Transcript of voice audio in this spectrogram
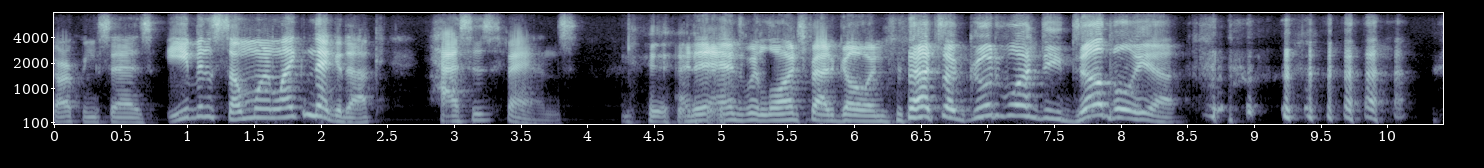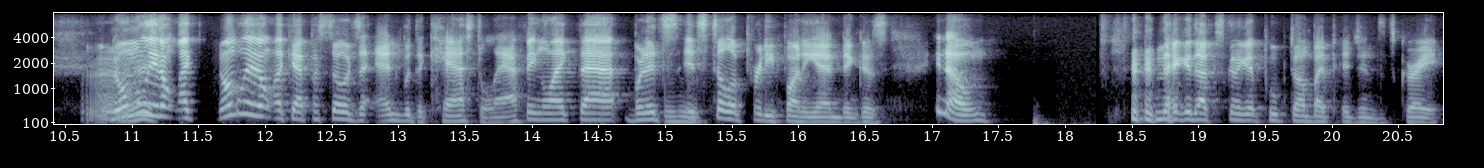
Darkwing says, even someone like Negaduck has his fans. And it ends with Launchpad going, that's a good one, DW. normally I don't like normally I don't like episodes that end with the cast laughing like that, but it's Mhm. it's still a pretty funny ending because you know Negaduck's gonna get pooped on by pigeons. It's great.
